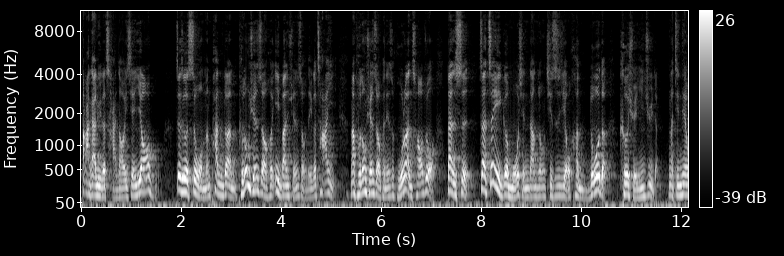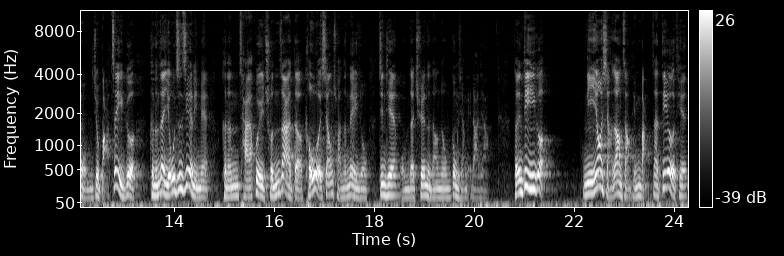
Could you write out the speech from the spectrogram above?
大概率的踩到一些妖股。这个是我们判断普通选手和一般选手的一个差异。那普通选手肯定是胡乱操作，但是在这一个模型当中，其实有很多的科学依据的。那今天我们就把这个可能在游资界里面可能才会存在的口耳相传的内容，今天我们在圈子当中共享给大家。首先第一个。你要想让涨停板在第二天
